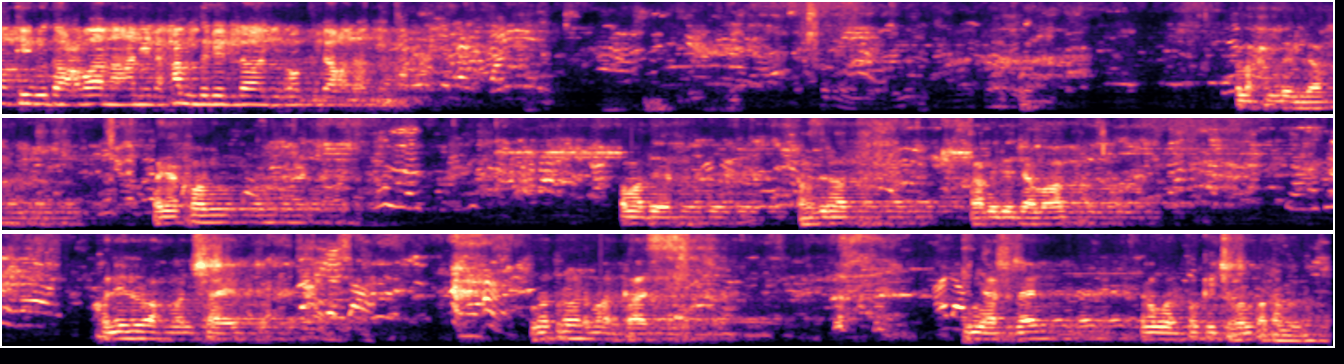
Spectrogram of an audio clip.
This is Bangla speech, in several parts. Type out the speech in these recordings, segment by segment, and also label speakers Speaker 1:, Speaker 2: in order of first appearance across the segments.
Speaker 1: آخر دعوانا أن الحمد لله رب العالمين
Speaker 2: আলহামদুলিল্লাহ আর এখন আমাদের হজরত আমিরে জামাত খলিলুর রহমান সাহেব নতুনহাট মার্কাজ তিনি আসবেন এবং অল্প কিছুক্ষণ কথা বলবেন।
